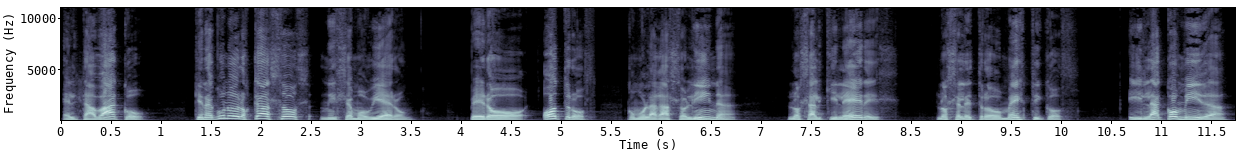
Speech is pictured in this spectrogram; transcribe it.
el tabaco, que en algunos de los casos ni se movieron, pero otros como la gasolina, los alquileres, los electrodomésticos y la comida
